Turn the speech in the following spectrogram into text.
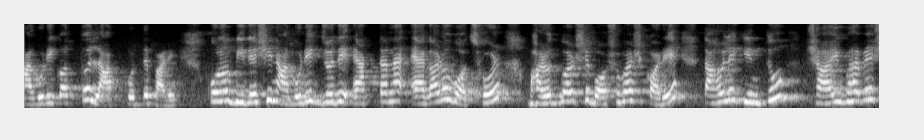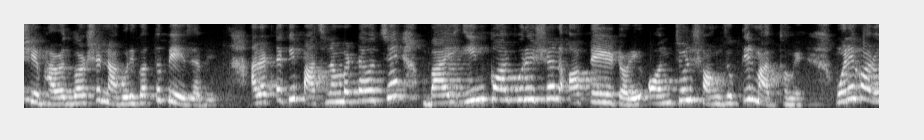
নাগরিকত্ব লাভ করতে পারে। কোনো বিদেশি নাগরিক যদি একটানা এগারো বছর ভারতবর্ষে বসবাস করে, তাহলে কিন্তু স্বাভাবিকভাবে সে ভারতবর্ষের নাগরিকত্ব পেয়ে যাবে। আর একটা কি, পাঁচ নম্বরটা হচ্ছে বাই ইনকর্পোরেশন অফ টেরিটরি অঞ্চল সংযুক্তির মাধ্যমে। মনে করো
